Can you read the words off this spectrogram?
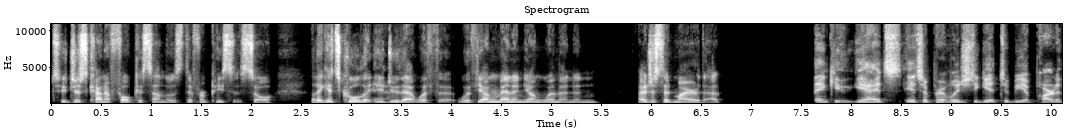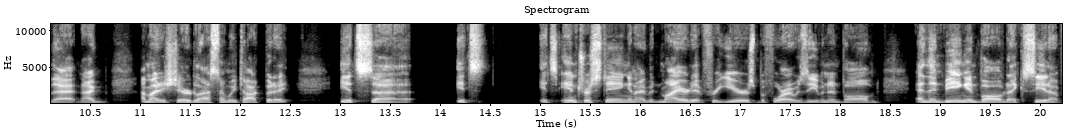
to just kind of focus on those different pieces. So I think it's cool that yeah. you do that with uh, with young men and young women, and I just admire that. Thank you. Yeah, it's it's a privilege to get to be a part of that. And I I might have shared last time we talked, but I it's uh it's it's interesting and I've admired it for years before I was even involved. And then being involved, I see it up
